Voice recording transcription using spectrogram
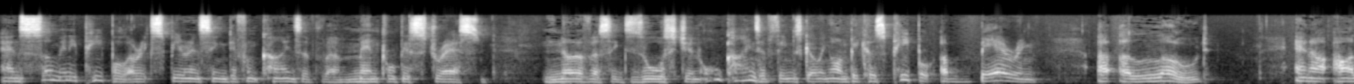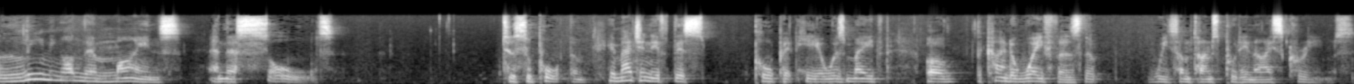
And so many people are experiencing different kinds of uh, mental distress, nervous exhaustion, all kinds of things going on because people are bearing a, a load and are, are leaning on their minds and their souls to support them. Imagine if this pulpit here was made of the kind of wafers that we sometimes put in ice creams.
